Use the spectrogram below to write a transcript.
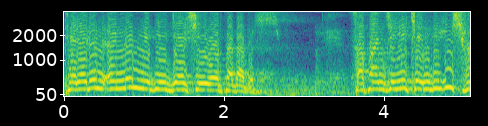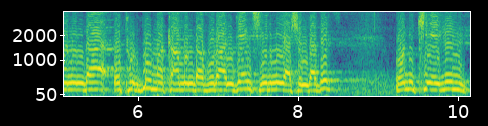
terörün önlenmediği gerçeği ortadadır. Sapancı'yı kendi iş hanında oturduğu makamında vuran genç 20 yaşındadır. 12 Eylül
